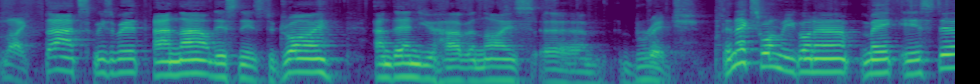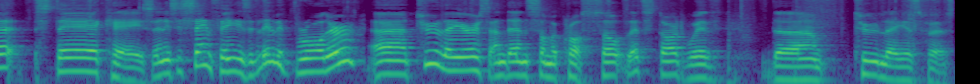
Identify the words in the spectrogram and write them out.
like that. Squeeze a bit, and now this needs to dry, and then you have a nice um, bridge. The next one we're gonna make is the staircase and it's the same thing, it's a little bit broader, uh, two layers and then some across. So let's start with the two layers first.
